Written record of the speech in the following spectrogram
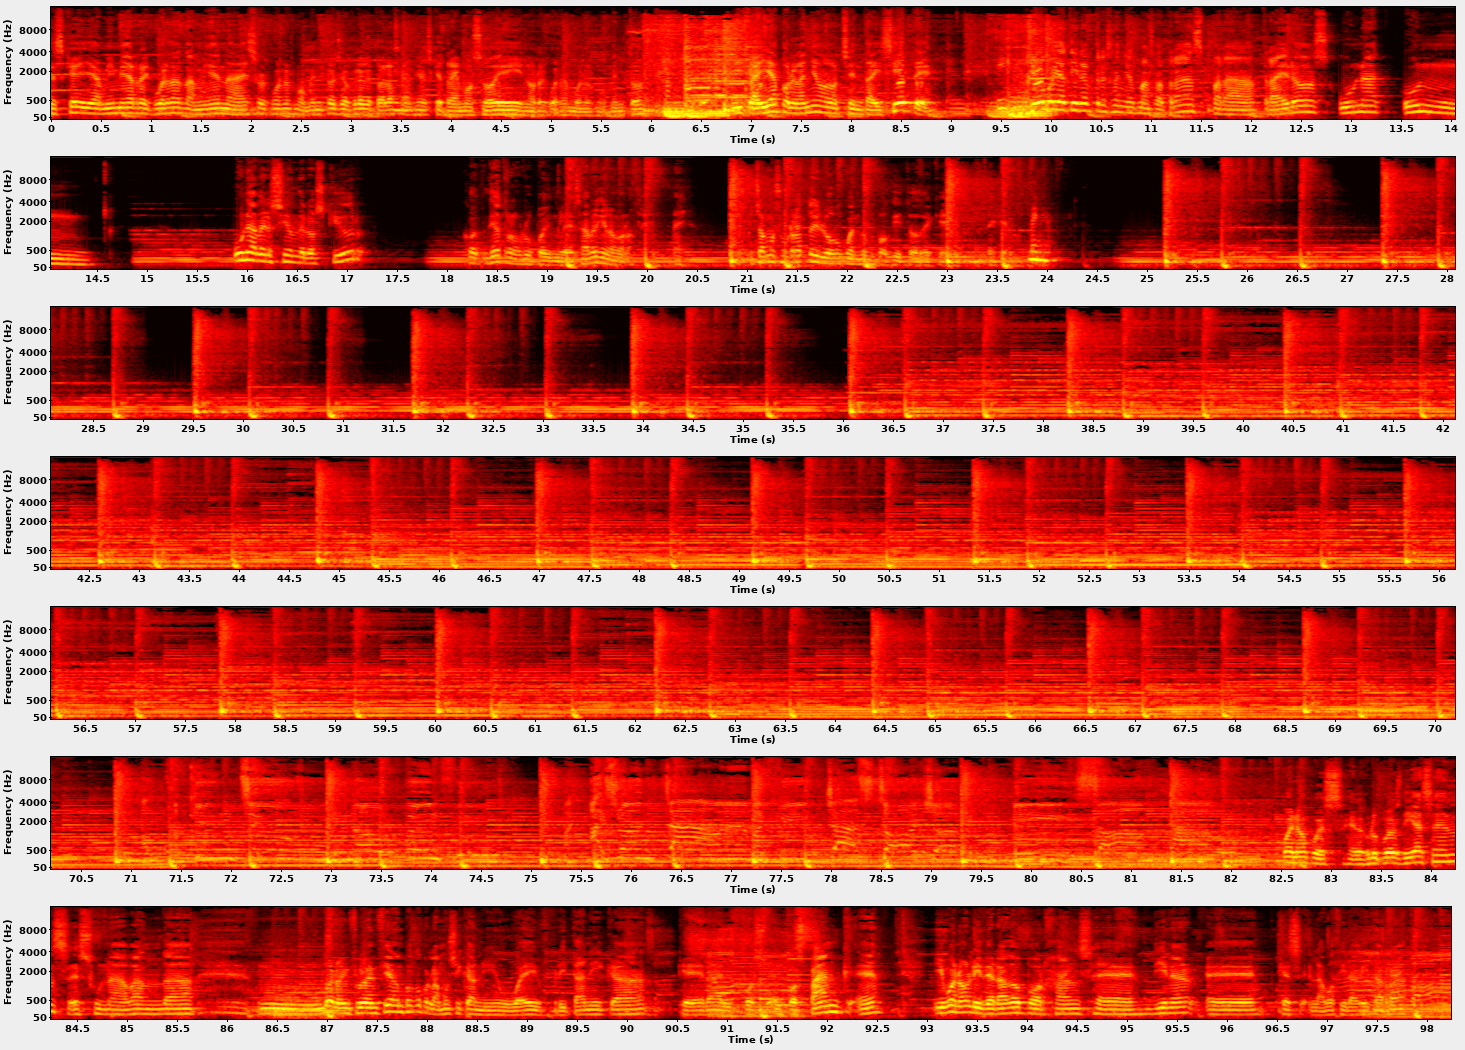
Es que a mí me recuerda también a esos buenos momentos. Yo creo que todas las canciones que traemos hoy nos recuerdan buenos momentos. Y caía por el año 87. Sí, sí. Yo voy a tirar tres años más atrás para traeros una, un, una versión de los Cure de otro grupo inglés. A ver quién lo conoce. Venga. Escuchamos un rato y luego cuento un poquito de qué. De qué. Venga. Bueno, pues el grupo es The Essence, es una banda, mm, bueno, influenciada un poco por la música New Wave británica, que era el post- post-punk, ¿eh? Y bueno, liderado por Hans eh, Diener, eh, que es la voz y la guitarra,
